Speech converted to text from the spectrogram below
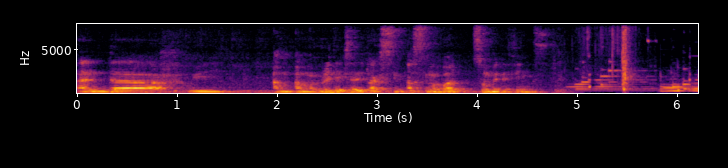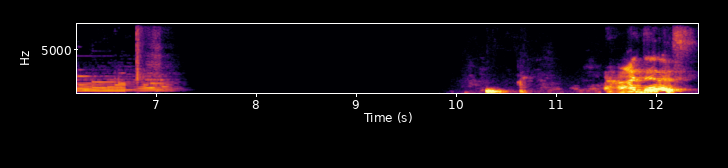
and uh, we. I'm, I'm really excited to ask him, ask him about so many things. Hi, Dennis.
